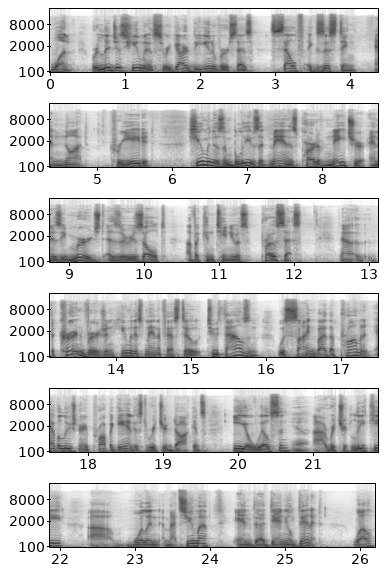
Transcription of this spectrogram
one, religious humanists regard the universe as self existing and not created. Humanism believes that man is part of nature and has emerged as a result of a continuous process. Now, the current version, Humanist Manifesto 2000, was signed by the prominent evolutionary propagandist Richard Dawkins, E.O. Wilson, Yeah. uh, Richard Leakey, uh, Moylan Matsuma, and uh, Daniel Dennett. Well,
